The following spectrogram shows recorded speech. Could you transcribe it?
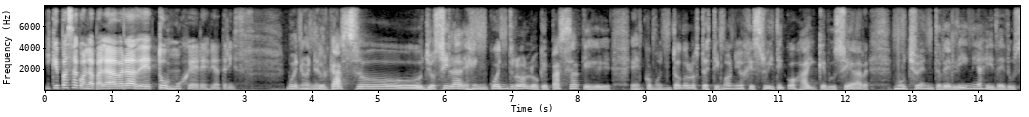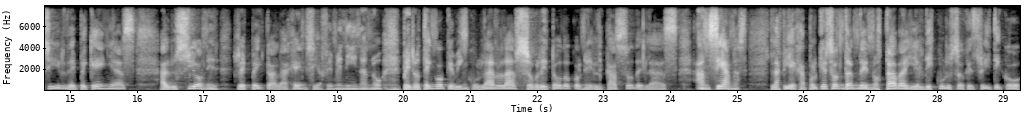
¿Y qué pasa con la palabra de tus mujeres, Beatriz? Bueno, en el caso yo sí la encuentro, lo que pasa que eh, como en todos los testimonios jesuíticos hay que bucear mucho entre líneas y deducir de pequeñas alusiones respecto a la agencia femenina, ¿no? Pero tengo que vincularlas sobre todo con el caso de las ancianas, las viejas, porque son tan denostadas y el discurso jesuítico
